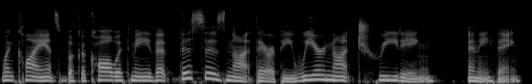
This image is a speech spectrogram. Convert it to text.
when clients book a call with me, that this is not therapy. We are not treating anything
